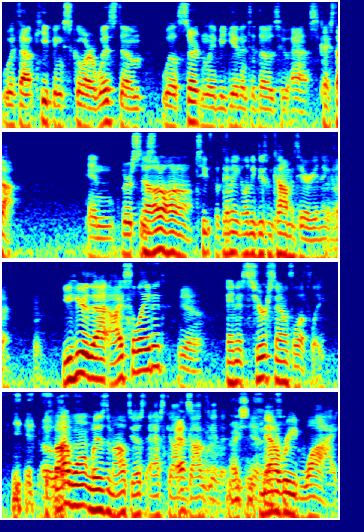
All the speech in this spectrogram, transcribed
without keeping score wisdom will certainly be given to those who ask. Okay, stop. And verses. No, hold on, hold on. Two, okay. Let me let me do some commentary and then okay. go. You hear that isolated? Yeah. And it sure sounds lovely. Yeah. Oh, if oh, I want wisdom, I'll just ask God. Ask God will give it. Nice and yeah. Now read why.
